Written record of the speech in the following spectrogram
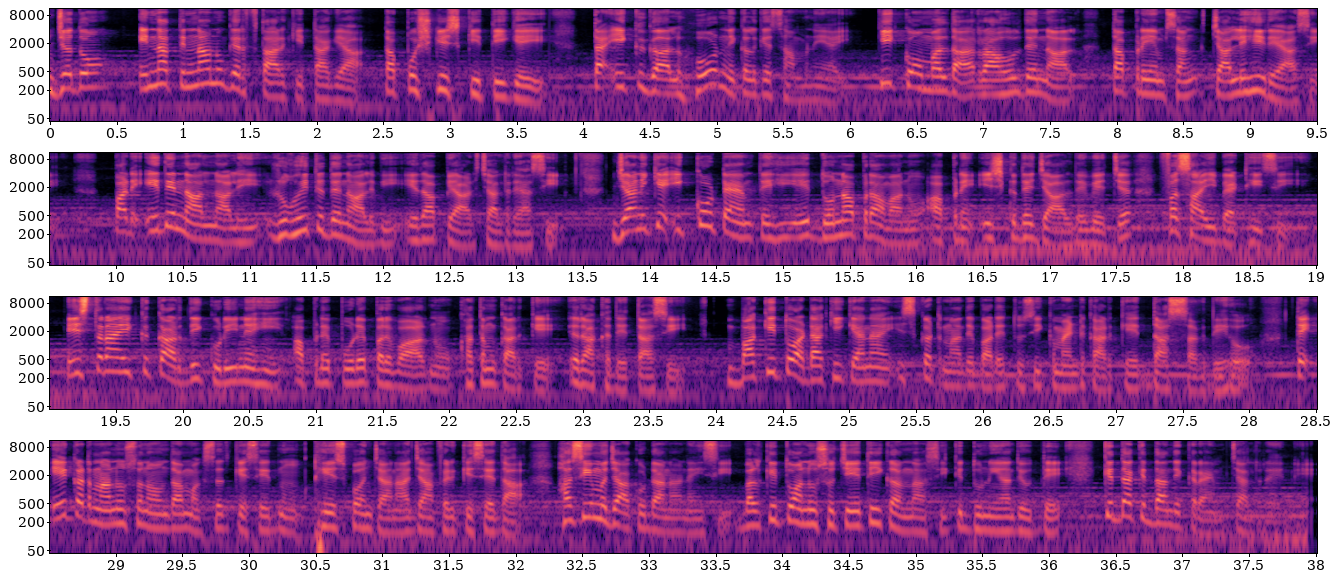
ਜਦੋਂ ਇਹਨਾਂ ਤਿੰਨਾਂ ਨੂੰ ਗ੍ਰਿਫਤਾਰ ਕੀਤਾ ਗਿਆ ਤਾਂ ਪੁੱਛਗਿੱਛ ਕੀਤੀ ਗਈ ਤਾਂ ਇੱਕ ਗੱਲ ਹੋਰ ਨਿਕਲ ਕੇ ਸਾਹਮਣੇ ਆਈ ਕਿ ਕੋਮਲ ਦਾ ਰਾਹੁਲ ਦੇ ਨਾਲ ਤਾਂ ਪ੍ਰੇਮ ਸੰਗ ਚੱਲ ਹੀ ਰਿਹਾ ਸੀ। ਪਰ ਇਹਦੇ ਨਾਲ ਨਾਲ ਹੀ ਰੋਹਿਤ ਦੇ ਨਾਲ ਵੀ ਇਹਦਾ ਪਿਆਰ ਚੱਲ ਰਿਹਾ ਸੀ। ਯਾਨੀ ਕਿ ਇੱਕੋ ਟਾਈਮ ਤੇ ਹੀ ਇਹ ਦੋਨਾਂ ਭਰਾਵਾਂ ਨੂੰ ਆਪਣੇ ਇਸ਼ਕ ਦੇ ਜਾਲ ਦੇ ਵਿੱਚ ਫਸਾਈ ਬੈਠੀ ਸੀ। ਇਸ ਤਰ੍ਹਾਂ ਇੱਕ ਘਰ ਦੀ ਕੁੜੀ ਨੇ ਹੀ ਆਪਣੇ ਪੂਰੇ ਪਰਿਵਾਰ ਨੂੰ ਖਤਮ ਕਰਕੇ ਰੱਖ ਦਿੱਤਾ ਸੀ। ਬਾਕੀ ਤੁਹਾਡਾ ਕੀ ਕਹਿਣਾ ਹੈ? ਇਸ ਘਟਨਾ ਦੇ ਬਾਰੇ ਤੁਸੀਂ ਕਮੈਂਟ ਕਰਕੇ ਦੱਸ ਸਕਦੇ ਹੋ। ਤੇ ਇਹ ਘਟਨਾ ਨੂੰ ਸੁਣਾਉਣ ਦਾ ਮਕਸਦ ਕਿਸੇ ਨੂੰ ਠੇਸ ਪਹੁੰਚਾਉਣਾ ਜਾਂ ਫਿਰ ਕਿਸੇ ਦਾ ਹਸੀ ਮਜ਼ਾਕ ਉਡਾਉਣਾ ਨਹੀਂ ਸੀ, ਬਲਕਿ ਤੁਹਾਨੂੰ ਸੁਚੇਤ ਹੀ ਕਰਨਾ ਸੀ ਕਿ ਦੁਨੀਆ ਦੇ ਉੱਤੇ ਕਿੱਦਾਂ ਕਿੱਦਾਂ ਦੇ ਕ੍ਰਾਈਮ ਚੱਲ ਰਹੇ ਨੇ।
